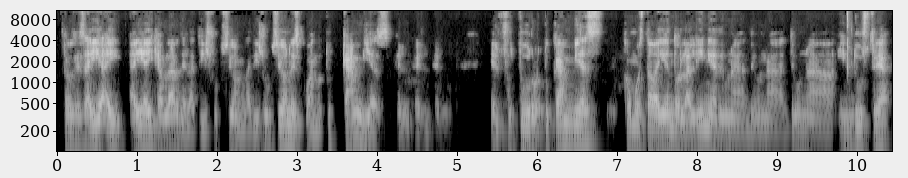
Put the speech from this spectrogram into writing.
Entonces ahí, ahí, ahí hay que hablar de la disrupción. La disrupción es cuando tú cambias el, el futuro, tú cambias cómo estaba yendo la línea de una, de, una, de una industria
